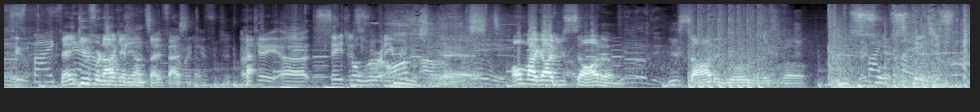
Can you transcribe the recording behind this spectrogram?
Got two. Spike Thank you for not getting on site fast enough. Okay, uh, Sage is Oh, 40. on Yeah. Oh my god, you saw them. You saw the yours as well. Spike Sage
